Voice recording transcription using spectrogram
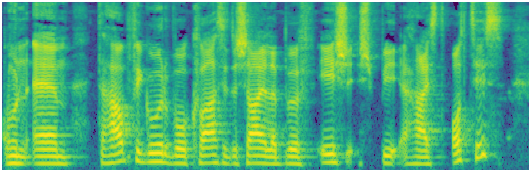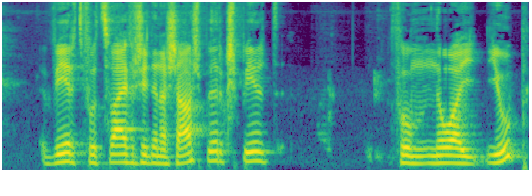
Und ähm, die Hauptfigur, wo quasi der Shia LaBeouf ist, heißt Otis, wird von zwei verschiedenen Schauspielern gespielt. Vom Noah Jupe,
